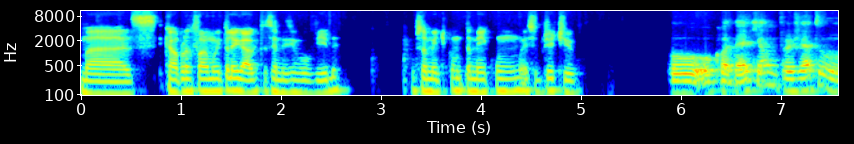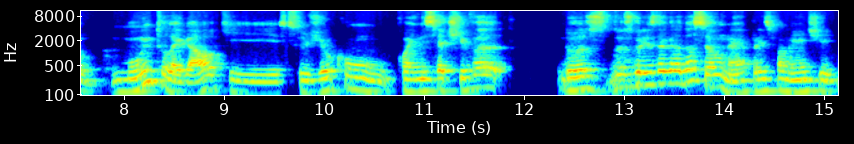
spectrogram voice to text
mas que é uma plataforma muito legal que está sendo desenvolvida, principalmente com, também com esse objetivo. O, o Codec é um projeto muito legal que surgiu com, com a iniciativa dos, dos guris da graduação, né? Principalmente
